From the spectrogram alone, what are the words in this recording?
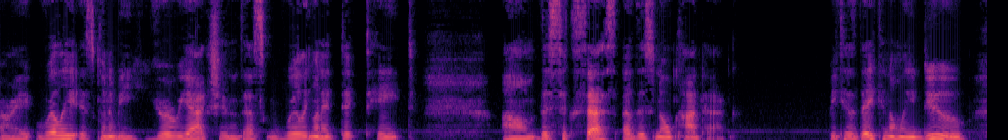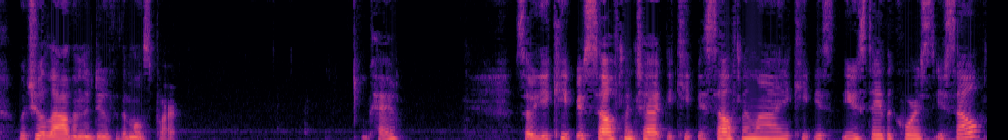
All right, really, it's going to be your reaction that's really going to dictate um, the success of this no contact because they can only do what you allow them to do for the most part. Okay? So you keep yourself in check, you keep yourself in line, you keep your, you stay the course yourself,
